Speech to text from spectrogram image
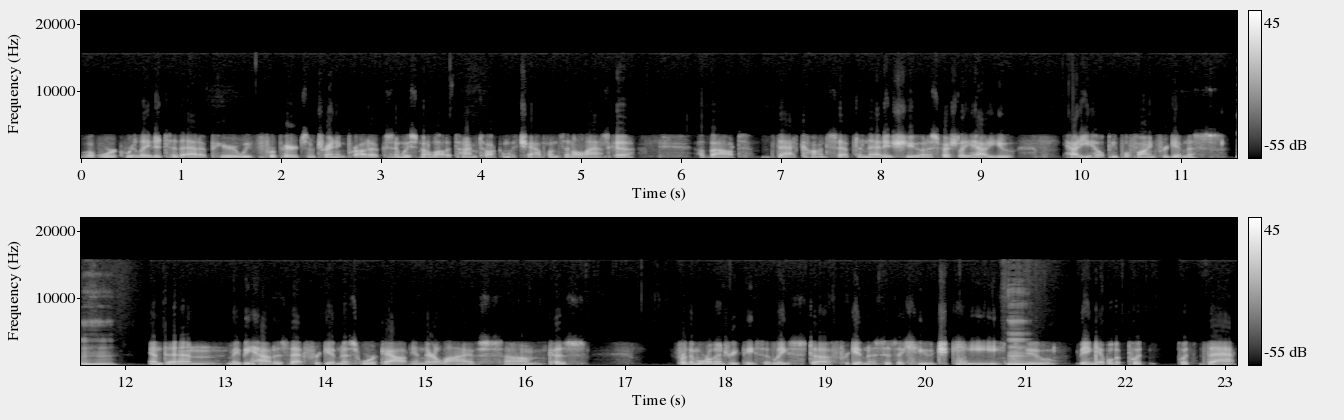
of work related to that up here. We've prepared some training products, and we spent a lot of time talking with chaplains in Alaska about that concept and that issue, and especially how do you how do you help people find forgiveness, Mm-hmm. and then maybe how does that forgiveness work out in their lives? Because for the moral injury piece, at least, uh, forgiveness is a huge key to being able to put put that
